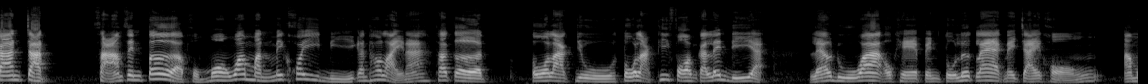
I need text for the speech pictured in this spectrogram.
การจัด3เซนเตอร์ผมมองว่ามันไม่ค่อยหนีกันเท่าไหร่นะ ถ้าเกิดตัวหลักอยู่ตัวหลักที่ฟอร์มการเล่นดีอะ แล้วดูว่าโอเค เป็นตัวเลือกแรกในใจของอโม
